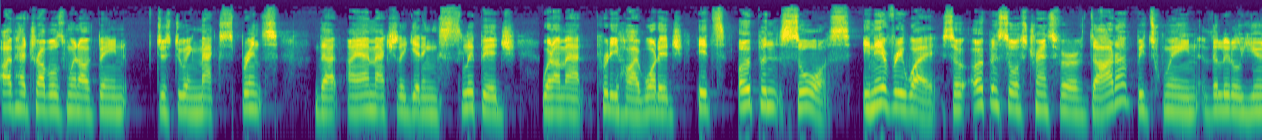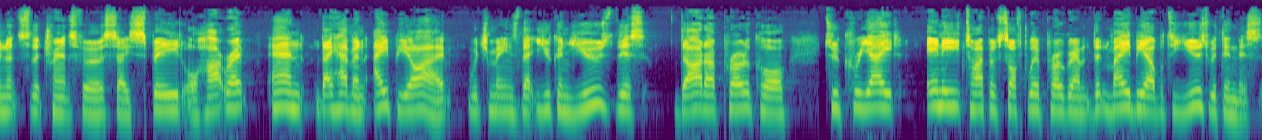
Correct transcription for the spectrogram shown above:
I've had troubles when I've been just doing max sprints that I am actually getting slippage when I'm at pretty high wattage. It's open source in every way. So open source transfer of data between the little units that transfer, say, speed or heart rate. And they have an API, which means that you can use this data protocol to create any type of software program that may be able to use within this.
